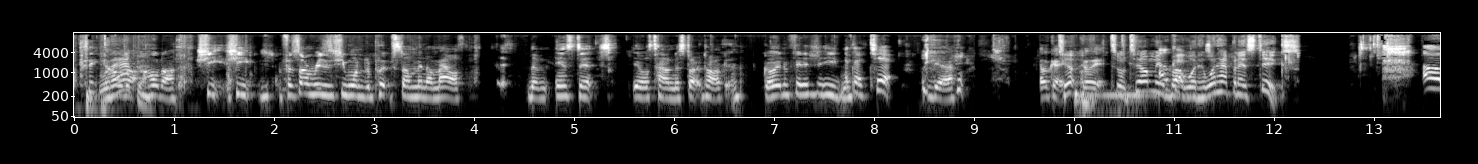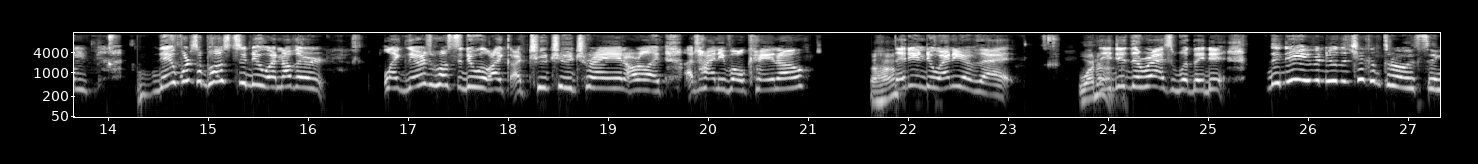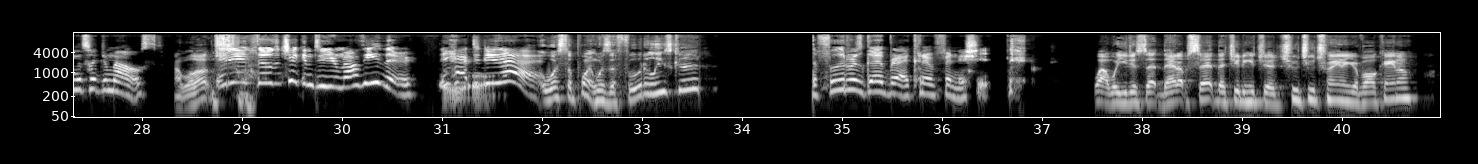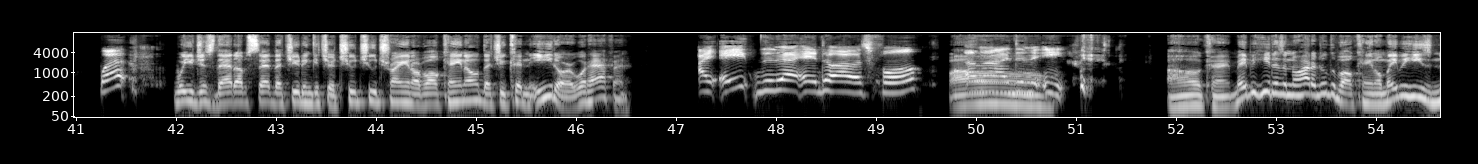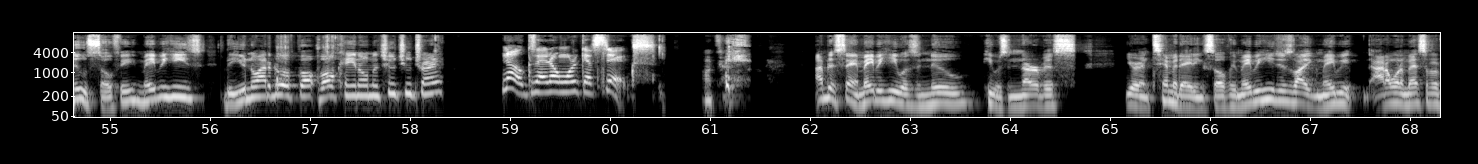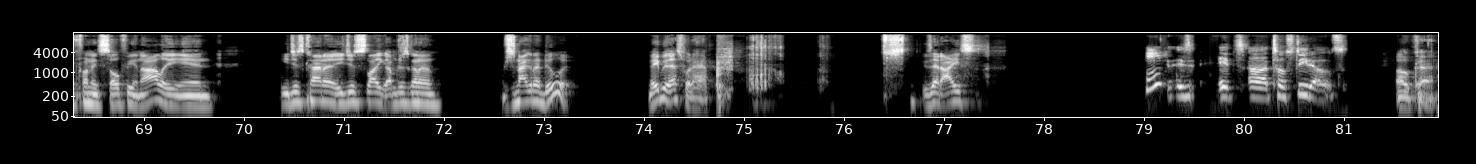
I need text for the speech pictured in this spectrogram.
See, hold happened? on, hold on. She she for some reason she wanted to put something in her mouth. The instant it was time to start talking. Go ahead and finish eating. It's a chip. Yeah. Okay. Tell, go ahead. So tell me okay. about what what happened at Sticks. Um, they were supposed to do another. Like they were supposed to do like a choo choo train or like a tiny volcano. Uh huh. They didn't do any of that. Why not? They did the rest, but they did. They didn't even do the chicken throw thing inside your mouth. Uh, well, they didn't throw the chicken to your mouth either. They had to do that. What's the point? Was the food at least good? The food was good, but I couldn't finish it. Wow, were you just that, that upset that you didn't get your choo choo train or your volcano? What? Were you just that upset that you didn't get your choo choo train or volcano that you couldn't eat, or what happened? I ate that until I was full, oh. and then I didn't oh. eat. Oh, okay. Maybe he doesn't know how to do the volcano. Maybe he's new, Sophie. Maybe he's. Do you know how to do a volcano on the choo choo train? No, because I don't work at six. Okay. I'm just saying, maybe he was new. He was nervous. You're intimidating Sophie. Maybe he just like, maybe I don't want to mess up in front of Sophie and Ollie, And he just kind of, he just like, I'm just going to, I'm just not going to do it. Maybe that's what happened. Is that ice? It's, it's uh, Tostitos. Okay.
